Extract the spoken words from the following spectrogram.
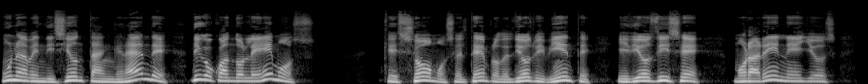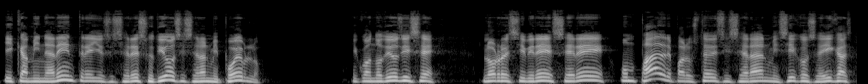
una bendición tan grande. Digo, cuando leemos que somos el templo del Dios viviente y Dios dice, moraré en ellos y caminaré entre ellos y seré su Dios y serán mi pueblo. Y cuando Dios dice, lo recibiré, seré un padre para ustedes y serán mis hijos e hijas,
